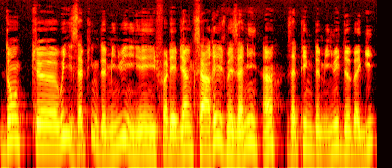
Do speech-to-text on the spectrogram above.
Donc euh, oui, zapping de minuit, il fallait bien que ça arrive, mes amis, hein Zapping de minuit de Baggy.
